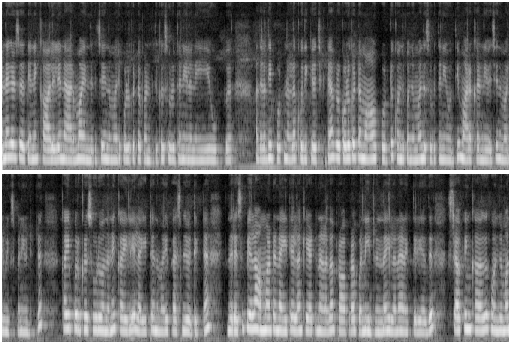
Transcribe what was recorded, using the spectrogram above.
விநாயகர் சதுர்த்தி அன்னைக்கு காலையிலே நேரமாக எழுந்திரிச்சு இந்த மாதிரி கொழுக்கட்டை பண்ணுறதுக்கு சுடு தண்ணியில் நெய் உப்பு அது எல்லாத்தையும் போட்டு நல்லா கொதிக்க வச்சுக்கிட்டேன். அப்புறம் கொழுக்கட்டை மாவு போட்டு கொஞ்சம் கொஞ்சமாக இந்த சுடு தண்ணியை ஊற்றி மரக்கரண்டி வச்சு இந்த மாதிரி மிக்ஸ் பண்ணி விட்டுட்டு கை பொறுக்கிற சூடு வந்தோடனே கையிலேயே லைட்டாக இந்த மாதிரி பிசைஞ்சு விட்டுக்கிட்டேன். இந்த ரெசிபியெல்லாம் அம்மாட்ட நைட்டே எல்லாம் கேட்டனால தான் ப்ராப்பராக பண்ணிகிட்டு இருந்தேன். இல்லைன்னா எனக்கு தெரியாது. ஸ்டஃபிங்க்காக கொஞ்சமாக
